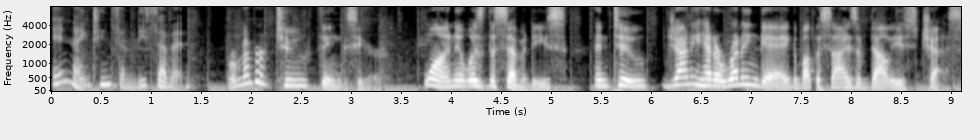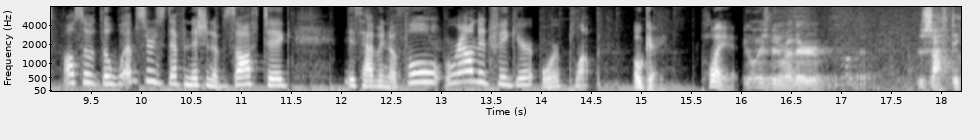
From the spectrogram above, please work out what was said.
in 1977. Remember two things here. One, it was the 70s, and two, Johnny had a running gag about the size of Dolly's chest. Also, the Webster's definition of Zoftig is having a full, rounded figure or plump. Okay, play it. You've always been rather uh, zoftig?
